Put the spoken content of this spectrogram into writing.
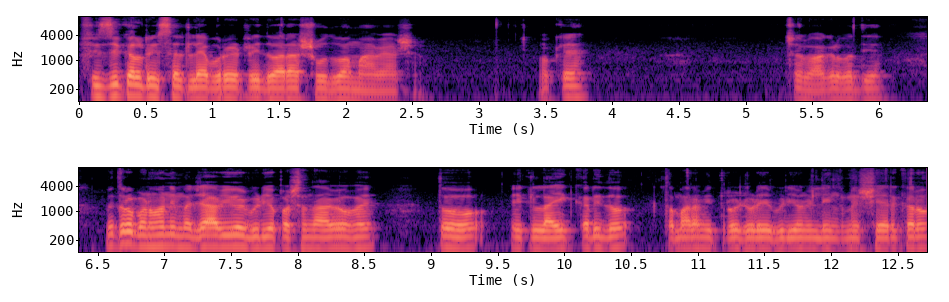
ફિઝિકલ રિસર્ચ લેબોરેટરી દ્વારા શોધવામાં આવ્યા છે. ઓકે? ચલો આગળ વધીએ. મિત્રો, ભણવાની મજા આવી હોય, વીડિયો પસંદ આવ્યો હોય, તો એક લાઈક કરી દો. તમારા મિત્રો જોડે વિડીયોની લિંકને શેર કરો.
